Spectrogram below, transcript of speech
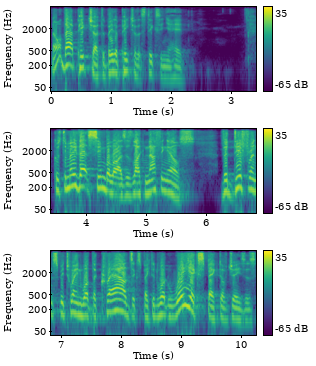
Now, I want that picture to be the picture that sticks in your head. Because to me, that symbolizes, like nothing else, the difference between what the crowds expected, what we expect of Jesus,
